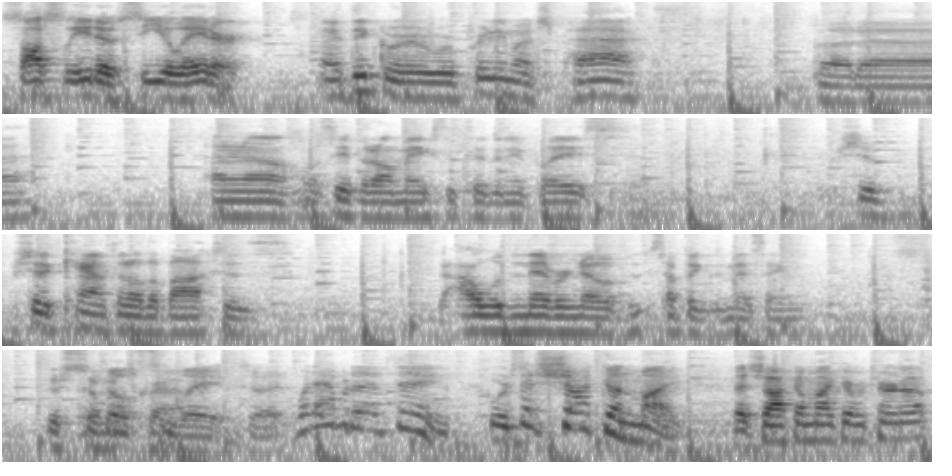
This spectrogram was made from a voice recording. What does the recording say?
Sausalito, see you later. I think we're we're pretty much packed, but uh, I don't know. We'll see if it all makes it to the new place. Should should have counted all the boxes. I would never know if something's missing. There's so until much it's too crap. late. So, what happened to that thing? Where's that shotgun mic? That shotgun mic ever turn up?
